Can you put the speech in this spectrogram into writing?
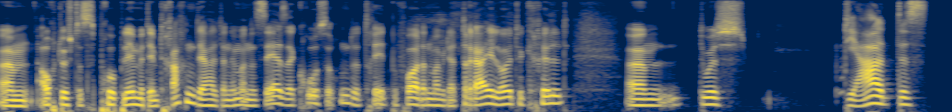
Ähm, auch durch das Problem mit dem Drachen, der halt dann immer eine sehr, sehr große Runde dreht, bevor er dann mal wieder drei Leute grillt. Ähm, durch, ja, das,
